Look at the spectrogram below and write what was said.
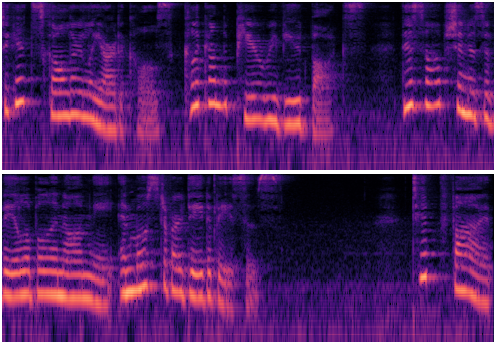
To get scholarly articles, click on the Peer Reviewed box. This option is available in Omni and most of our databases. Tip 5.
